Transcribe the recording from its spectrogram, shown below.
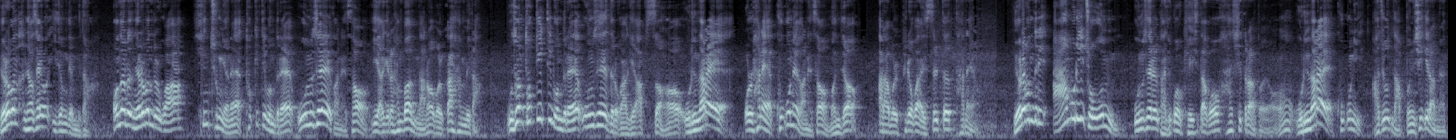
여러분 안녕하세요. 이정재입니다. 오늘은 여러분들과 신축년의 토끼띠분들의 운세에 관해서 이야기를 한번 나눠볼까 합니다. 우선 토끼띠분들의 운세에 들어가기 앞서 우리나라의 올 한해 구군에 관해서 먼저 알아볼 필요가 있을 듯 하네요. 여러분들이 아무리 좋은 운세를 가지고 계시다고 하시더라도요 우리나라의 구군이 아주 나쁜 시기라면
